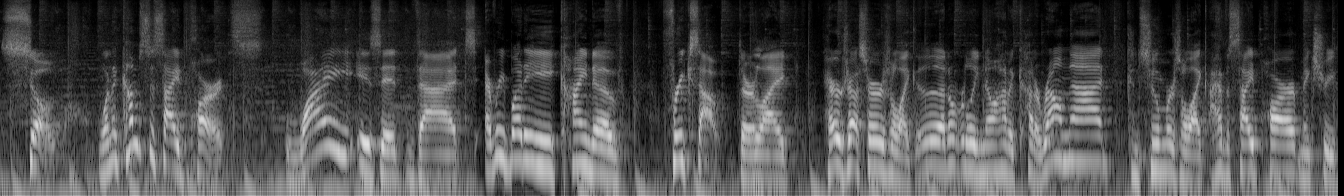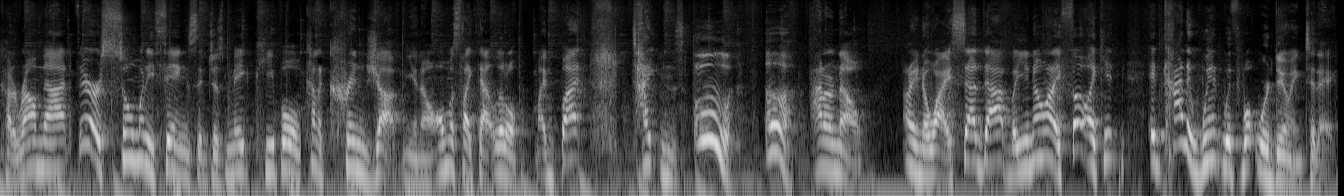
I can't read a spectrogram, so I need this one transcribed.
So, when it comes to side parts, why is it that everybody kind of freaks out? They're like, hairdressers are like, I don't really know how to cut around that. Consumers are like, I have a side part, make sure you cut around that. There are so many things that just make people kind of cringe up, you know, almost like that little, my butt tightens, ugh, ugh, I don't know. I don't even know why I said that, but you know what? I felt like it, it kind of went with what we're doing today.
